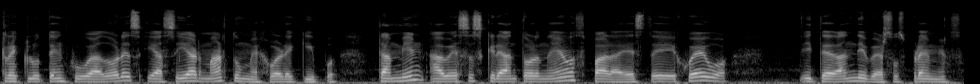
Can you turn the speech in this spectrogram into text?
recluten jugadores y así armar tu mejor equipo. También a veces crean torneos para este juego y te dan diversos premios.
